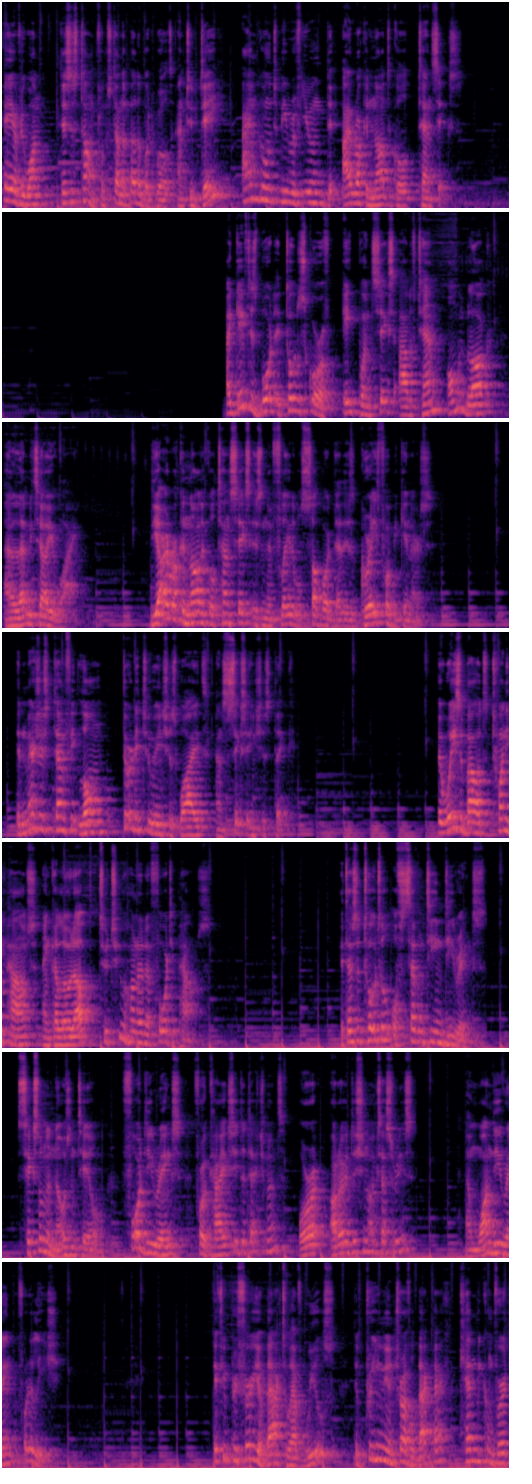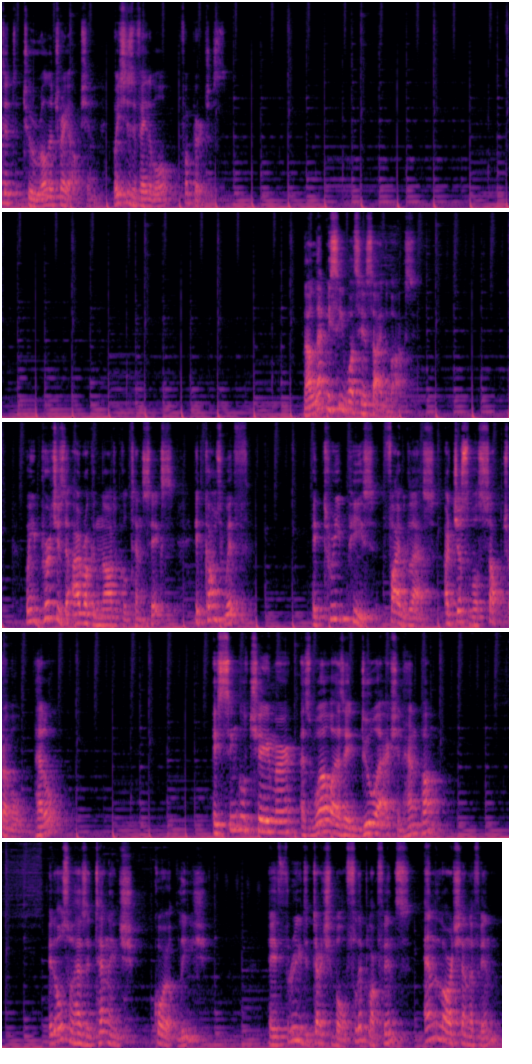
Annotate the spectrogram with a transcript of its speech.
Hey everyone, this is Tom from Stand Up Paddle Board World and today I'm going to be reviewing the iRocker Nautical 10.6. I gave this board a total score of 8.6 out of 10 on my blog and let me tell you why. The iRocker Nautical 10.6 is an inflatable SUP board that is great for beginners. It measures 10 feet long, 32 inches wide and 6 inches thick. It weighs about 20 pounds and can load up to 240 pounds. It has a total of 17 D-rings, 6 on the nose and tail, 4 D-rings for a kayak seat attachment or other additional accessories, and 1 D-ring for the leash. If you prefer your bag to have wheels, the premium travel backpack can be converted to a roller tray option, which is available for purchase. Now let me see what's inside the box. When you purchase the iRocker Nautical 10.6, it comes with a three-piece fiberglass adjustable sub-treble pedal, a single chamber as well as a dual action hand pump. It also has a 10 inch coiled leash, a 3 detachable flip lock fins and a large center fin,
